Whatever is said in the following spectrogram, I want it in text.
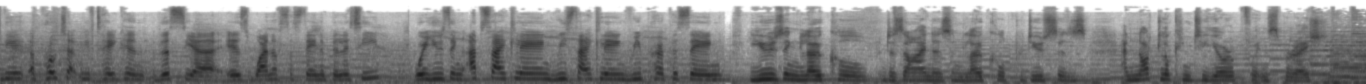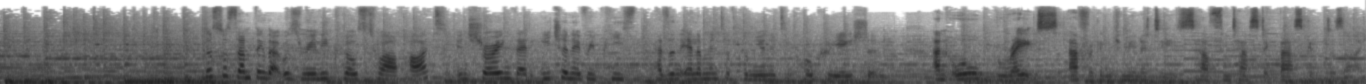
The approach that we've taken this year is one of sustainability. We're using upcycling, recycling, repurposing. Using local designers and local producers and not looking to Europe for inspiration. This was something that was really close to our heart, ensuring that each and every piece has an element of community co-creation. And all great African communities have fantastic basket design.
